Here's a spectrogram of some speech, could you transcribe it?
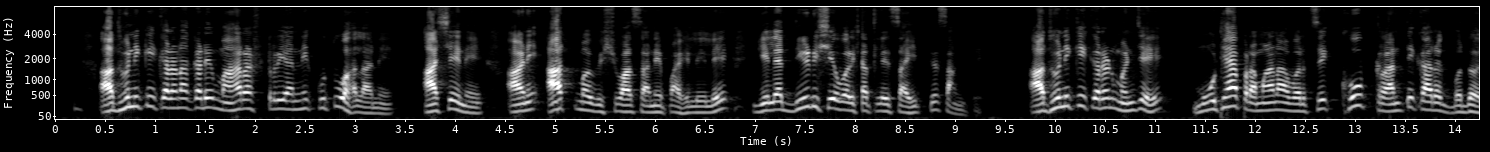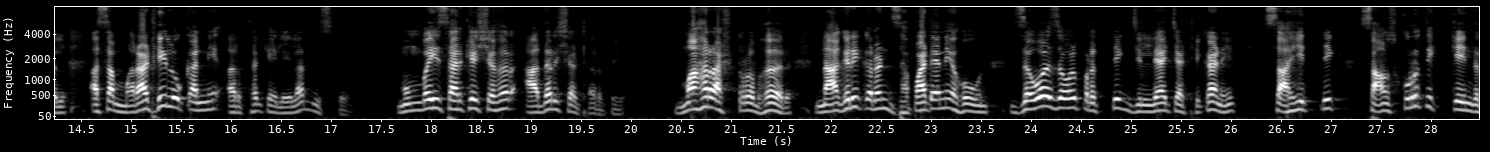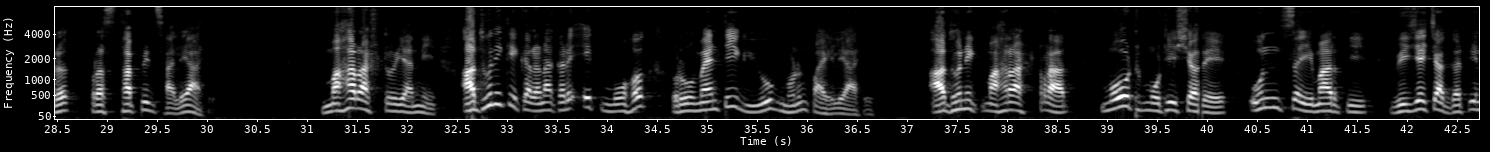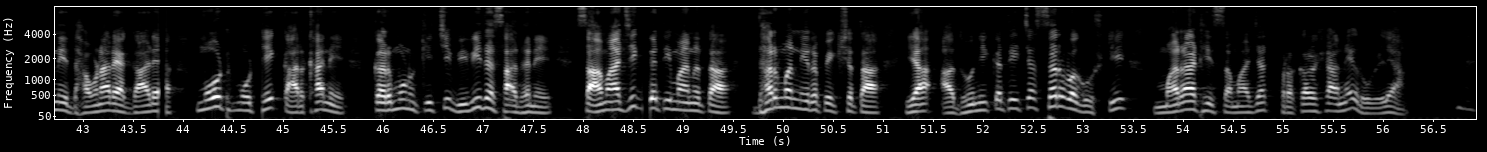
आधुनिकीकरणाकडे महाराष्ट्रीयांनी कुतूहलाने आशेने आणि आत्मविश्वासाने पाहिलेले गेल्या दीडशे वर्षातले साहित्य सांगते. आधुनिकीकरण म्हणजे मोठ्या प्रमाणावरचे खूप क्रांतिकारक बदल असा मराठी लोकांनी अर्थ केलेला दिसतो. मुंबईसारखे शहर आदर्श ठरते. महाराष्ट्रभर नागरीकरण झपाट्याने होऊन जवळजवळ प्रत्येक जिल्ह्याच्या ठिकाणी साहित्यिक सांस्कृतिक केंद्र प्रस्थापित झाले आहे. महाराष्ट्र यांनी आधुनिकीकरणाकडे एक मोहक रोमॅन्टिक युग म्हणून पाहिले आहे. आधुनिक महाराष्ट्रात मोठमोठी शहरे उंच इमारती विजेच्या गतीने धावणाऱ्या गाड्या मोठमोठे कारखाने करमणुकीची विविध साधने सामाजिक गतिमानता धर्मनिरपेक्षता या आधुनिकतेच्या सर्व गोष्टी मराठी समाजात प्रकर्षाने रुळल्या.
